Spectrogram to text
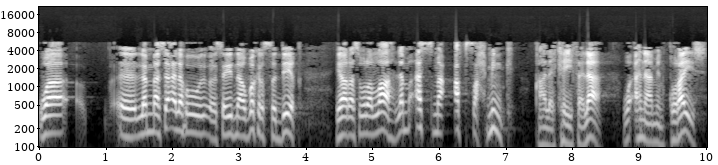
ولما سأله سيدنا أبو بكر الصديق يا رسول الله لم أسمع أفصح منك. قال كيف لا؟ وأنا من قريش.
